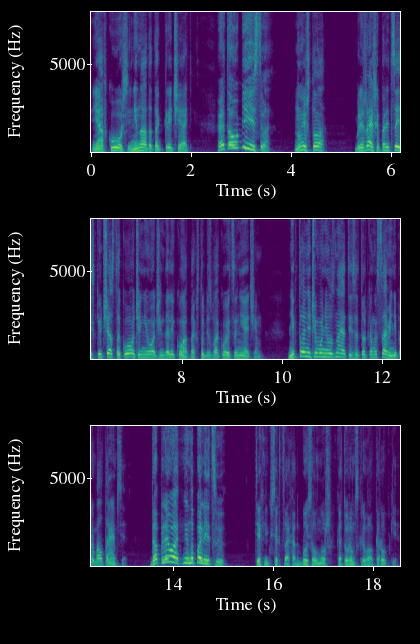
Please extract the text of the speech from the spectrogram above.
«Я в курсе, не надо так кричать. Это убийство!» «Ну и что? Ближайший полицейский участок очень и очень далеко, так что беспокоиться не о чем. Никто ничего не узнает, если только мы сами не проболтаемся». «Да плевать мне на полицию!» Техник в сердцах отбросил нож, которым скрывал коробки.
